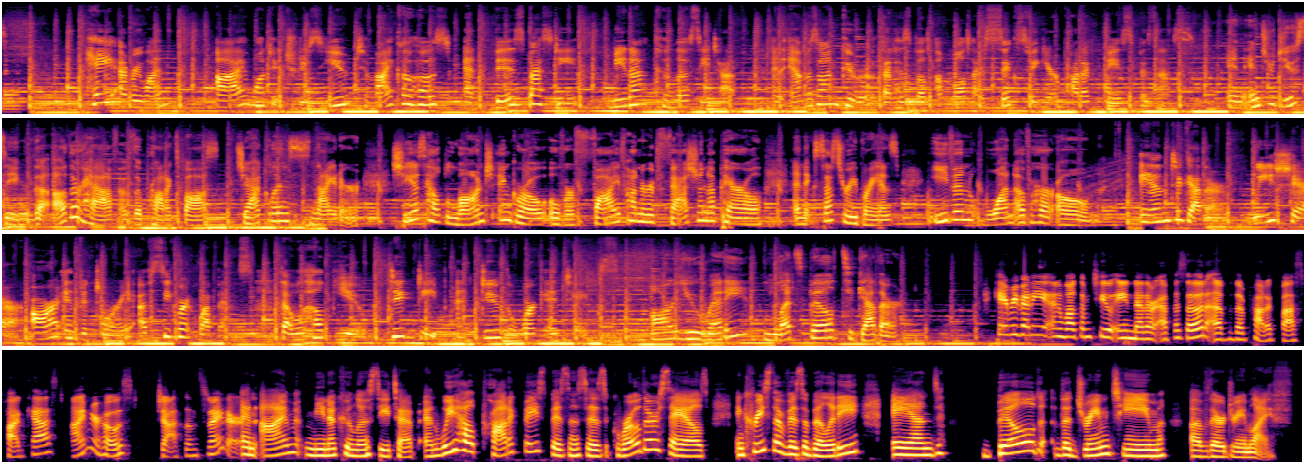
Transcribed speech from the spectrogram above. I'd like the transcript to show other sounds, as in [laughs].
Hey, everyone. I want to introduce you to my co host and biz bestie, Minna Khounlo an Amazon guru that has built a multi six figure product based business. In introducing the other half of the product boss, Jacqueline Snyder. She has helped launch and grow over 500 fashion apparel and accessory brands, even one of her own. And together, we share our inventory of secret weapons that will help you dig deep and do the work it takes. Are you ready? Let's build together. Hey, everybody, and welcome to another episode of the Product Boss Podcast. I'm your host, Jacqueline Snyder. And I'm Minna Khounlo-Sithep, and we help product based businesses grow their sales, increase their visibility, and build the dream team of their dream life.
